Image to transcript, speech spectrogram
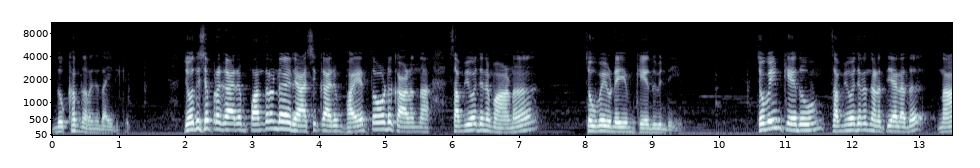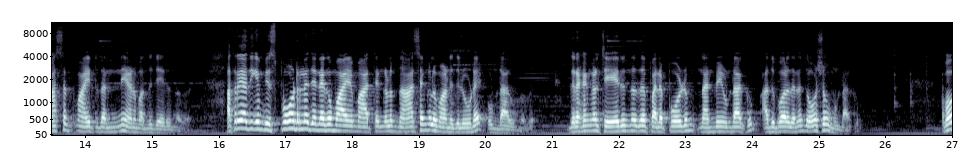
ദുഃഖം നിറഞ്ഞതായിരിക്കും. ജ്യോതിഷപ്രകാരം പന്ത്രണ്ട് രാശിക്കാരും ഭയത്തോട് കാണുന്ന സംയോജനമാണ് ചൊവ്വയുടെയും കേതുവിന്റെയും. ചൊവ്വയും കേതുവും സംയോജനം നടത്തിയാൽ അത് നാശമായിട്ട് തന്നെയാണ് വന്നു ചേരുന്നത്. അത്രയധികം വിസ്ഫോടനജനകമായ മാറ്റങ്ങളും നാശങ്ങളുമാണ് ഇതിലൂടെ ഉണ്ടാകുന്നത്. ഗ്രഹങ്ങൾ ചേരുന്നത് പലപ്പോഴും നന്മയുണ്ടാക്കും അതുപോലെ തന്നെ ദോഷവും ഉണ്ടാക്കും അപ്പോൾ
